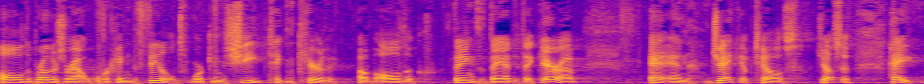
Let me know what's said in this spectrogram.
all the brothers are out working the fields, working the sheep, taking care of, the, of all the things that they had to take care of. And, and, Jacob tells Joseph, hey,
